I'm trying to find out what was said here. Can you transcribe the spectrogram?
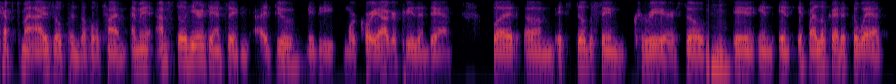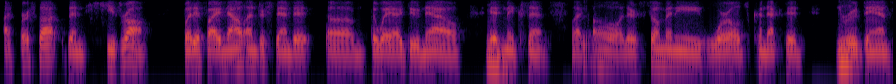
kept my eyes open the whole time i mean i'm still here dancing i do mm-hmm. maybe more choreography than dance but um, it's still the same career so mm-hmm. in, in, in, if i look at it the way I, I first thought then he's wrong but if I now understand it um, the way I do now, mm. it makes sense. Like, oh, there's so many worlds connected through mm. dance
